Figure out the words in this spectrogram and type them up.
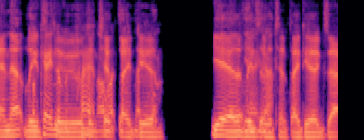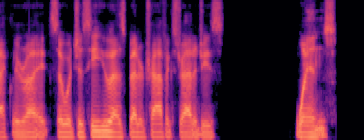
And that leads okay, to the tenth like idea. Yeah, that yeah, leads yeah. to the tenth idea. Exactly right. So, which is he who has better traffic strategies wins.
